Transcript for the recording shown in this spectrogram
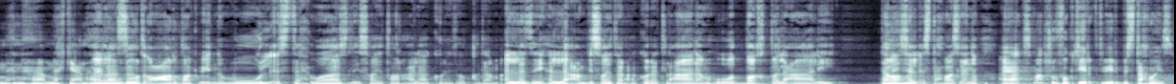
إن إحنا عم نحكي عن هذا لا زلت أعارضك بإنه مو الاستحواذ اللي سيطر على كرة القدم، الذي هلأ عم بيسيطر على كرة العالم هو الضغط العالي. تماماً. وليس الاستحواذ لأنه اياكس ما بشوفه كتير كبير بيستحوذ بس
